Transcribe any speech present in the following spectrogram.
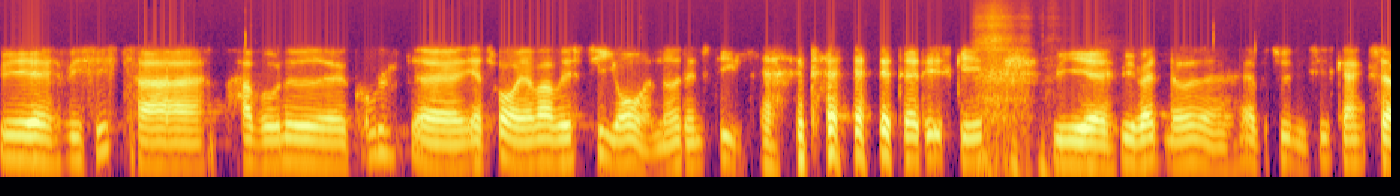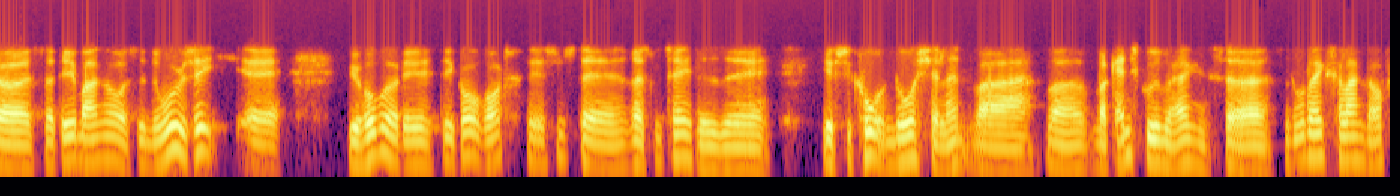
vi, øh, vi sidst har, har vundet øh, guld. Øh, Jeg tror, jeg var vist 10 år eller noget af den stil, da, da det skete. Vi, øh, vi vandt noget af, af betydning sidste gang, så, så det er mange år siden. Nu må vi se. Øh, Vi håber, det, det går godt. Jeg synes, at resultatet øh, af FCK Nordsjælland var, var, var ganske udmærket, så, så nu er der ikke så langt op.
